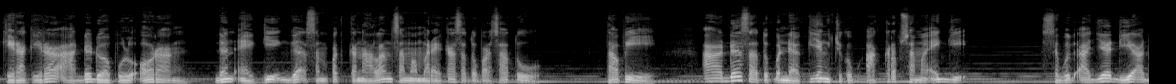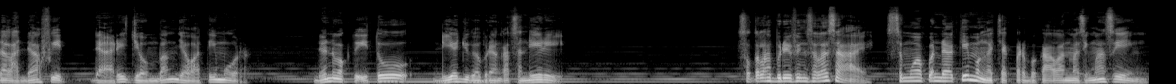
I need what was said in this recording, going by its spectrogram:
Kira-kira ada 20 orang dan Egi nggak sempat kenalan sama mereka satu persatu. Tapi ada satu pendaki yang cukup akrab sama Egi. Sebut aja dia adalah David dari Jombang, Jawa Timur. Dan waktu itu dia juga berangkat sendiri. Setelah briefing selesai, semua pendaki mengecek perbekalan masing-masing.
